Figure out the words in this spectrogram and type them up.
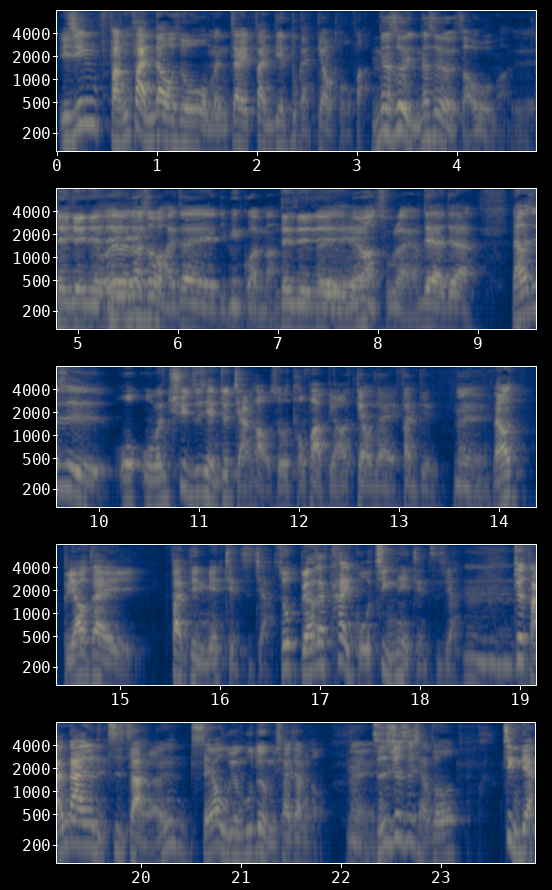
已经防范到说我们在饭店不敢掉头发。你那时候你那时候有找我嘛，对不对？对对对对，我那时候我还在里面关嘛，对对对对。没办法出来啊，对啊对啊。然后就是我我们去之前就讲好说头发不要掉在饭店，对，然后不要在饭店里面剪指甲，说不要在泰国境内剪指甲。嗯嗯就反正大家有点智障了，嗯谁要无缘无故对我们下降头？嗯，哎，只是就是想说尽量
